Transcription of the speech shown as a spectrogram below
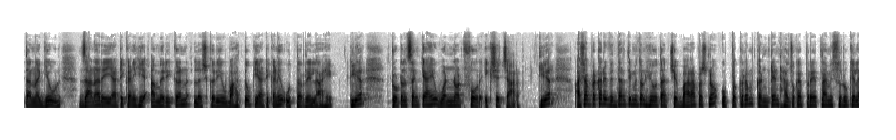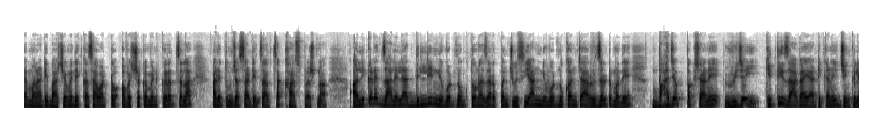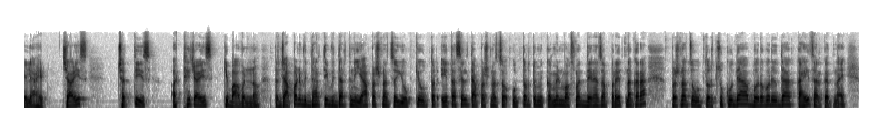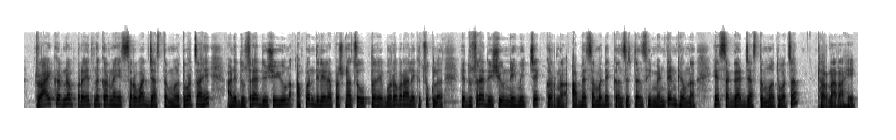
स्थलांतरितांना घेऊन जाणारे या ठिकाणी हे अमेरिकन लष्करी वाहतूक या ठिकाणी उतरलेलं आहे. क्लिअर टोटल संख्या आहे वन नॉट फोर एकशे चार. क्लिअर अशा प्रकारे विद्यार्थी मित्रांनो हे होतात आजचे बारा प्रश्न. उपक्रम कंटेंट हा जो काही प्रयत्न आम्ही सुरू केला आहे मराठी भाषेमध्ये कसा वाटतो अवश्य कमेंट करत चला आणि तुमच्यासाठीचा आजचा खास प्रश्न. अलीकडेच झालेल्या दिल्ली निवडणूक दोन हजार पंचवीस या निवडणुकांच्या रिझल्टमध्ये भाजप पक्षाने विजयी किती जागा या ठिकाणी जिंकलेल्या आहेत? चाळीस छत्तीस अठ्ठेचाळीस की बावन्न. तर ज्या पण विद्यार्थी विद्यार्थ्यांनी या प्रश्नाचं योग्य उत्तर येत असेल त्या प्रश्नाचं उत्तर तुम्ही कमेंट बॉक्समध्ये देण्याचा प्रयत्न करा. प्रश्नाचं उत्तर चुकू द्या बरोबर येऊ द्या काहीच हरकत नाही. ट्राय करणं प्रयत्न करणं हे सर्वात जास्त महत्त्वाचं आहे. आणि दुसऱ्या दिवशी येऊन आपण दिलेल्या प्रश्नाचं उत्तर हे बरोबर आलं की चुकलं हे दुसऱ्या दिवशी येऊन नेहमी चेक करणं अभ्यासामध्ये कन्सिस्टन्सी मेंटेन ठेवणं हे सगळ्यात जास्त महत्त्वाचं ठरणार आहे.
